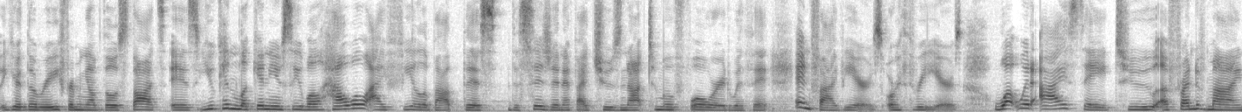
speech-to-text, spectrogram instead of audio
your, the reframing of those thoughts is you can look and you see, well, how will I feel about this decision if I choose not to move forward with it in five years or three years? What would I say to a friend of mine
